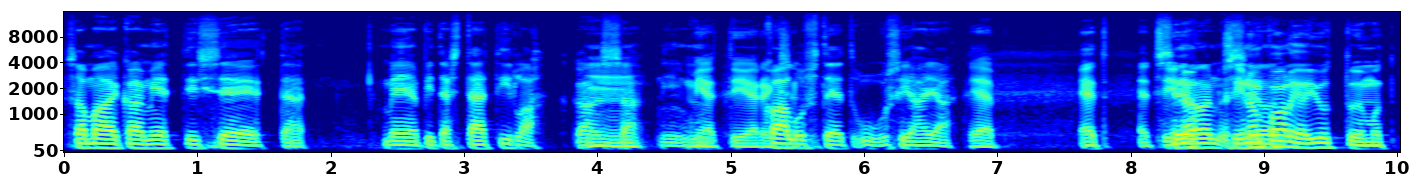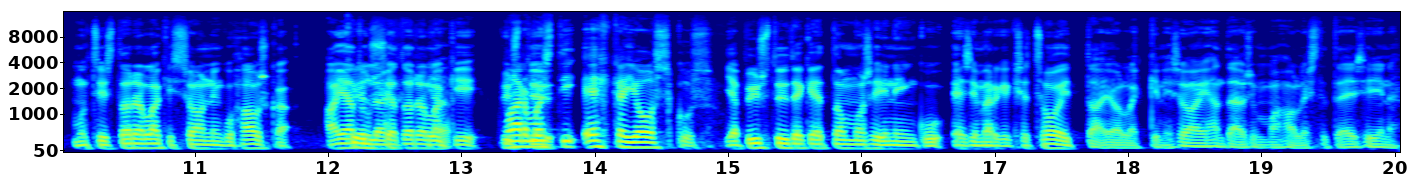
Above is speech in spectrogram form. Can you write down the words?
samaan aikaan miettiä se, että meidän pitäisi tämä tila kanssa Mm, niin miettiä erikseen. kalusteet uusia ja Jep. Et, et Se siinä on, on- siinä se on, on- paljon juttuja, mutta mut siis todellakin se on niinku hauska ajatus Kyllä. ja todellakin Ja pystyy, varmasti ehkä joskus. ja pystyy tekemään tommosia niinku esimerkiksi, että soittaa jollekin, niin se on ihan täysin mahdollista, että ei siinä.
